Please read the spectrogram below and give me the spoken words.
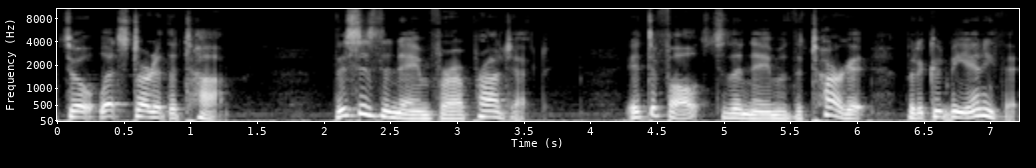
So let's start at the top. This is the name for our project. It defaults to the name of the target, but it could be anything.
